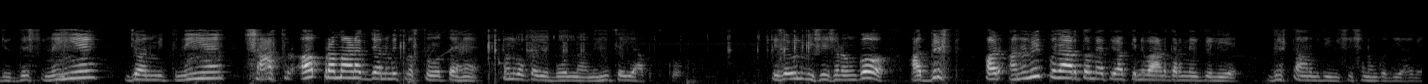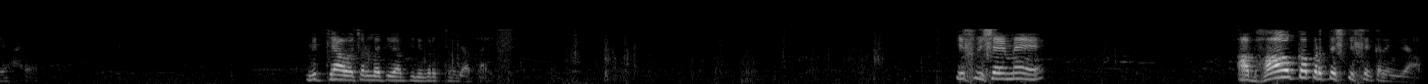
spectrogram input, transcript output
जो दृष्ट नहीं है जो अनुमित नहीं है, शास्त्र अप्रमाणक जो अनुमित वस्तु होते हैं, उनको कभी बोलना नहीं चाहिए आपको। इसे उन विशेषणों को अदृष्ट और अनुमित पदार्थों में अतिव्याप्ति निवारण करने के लिए दृष्टानुमति विशेषणों को दिया गया है। मिथ्या वचन में अतिव्याप्ति निवृत्त हो जाता है इस। विषय में अभाव का प्रत्यक्ष किससे करेंगे आप।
